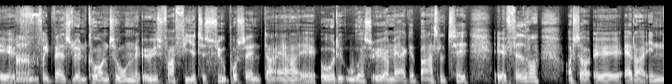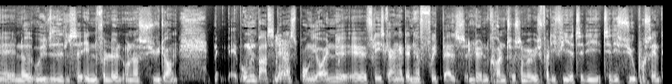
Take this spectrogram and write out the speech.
Mm. Fritvalgslønkontoen øges fra 4 til 7 procent. Der er øh, 8 ugers øremærket barsel til fædre, og så er der en noget udvidelse inden for løn under sygdom. Umiddelbart så ja. der er sprunget i øjnene flest gange af den her fritvalgslønkonto, som øges fra de 4 til de, til de 7 procent.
